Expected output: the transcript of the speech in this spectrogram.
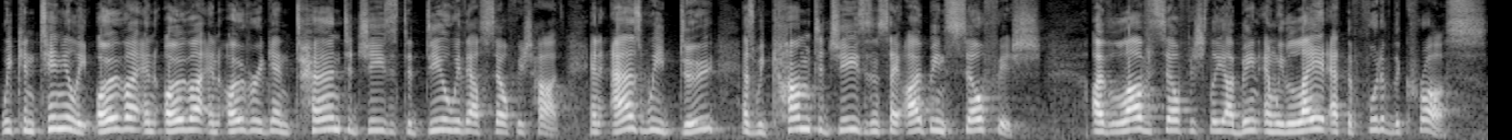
we continually, over and over and over again, turn to Jesus to deal with our selfish hearts. And as we do, as we come to Jesus and say, I've been selfish, I've loved selfishly, I've been, and we lay it at the foot of the cross,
